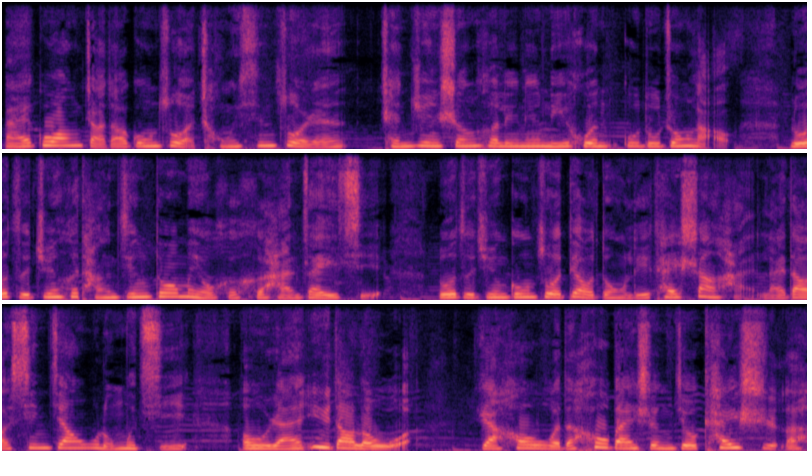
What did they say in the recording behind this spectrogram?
白光找到工作，重新做人；陈俊生和玲玲离婚，孤独终老；罗子君和唐晶都没有和贺涵在一起。罗子君工作调动，离开上海，来到新疆乌鲁木齐，偶然遇到了我，然后我的后半生就开始了。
